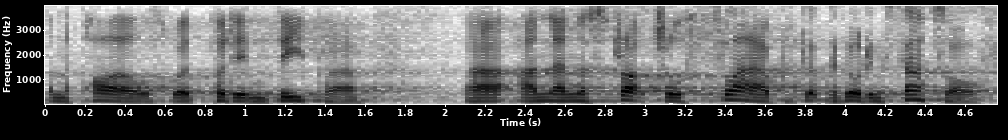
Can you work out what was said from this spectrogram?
and the piles were put in deeper, uh, and then the structural slab that the building sat off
